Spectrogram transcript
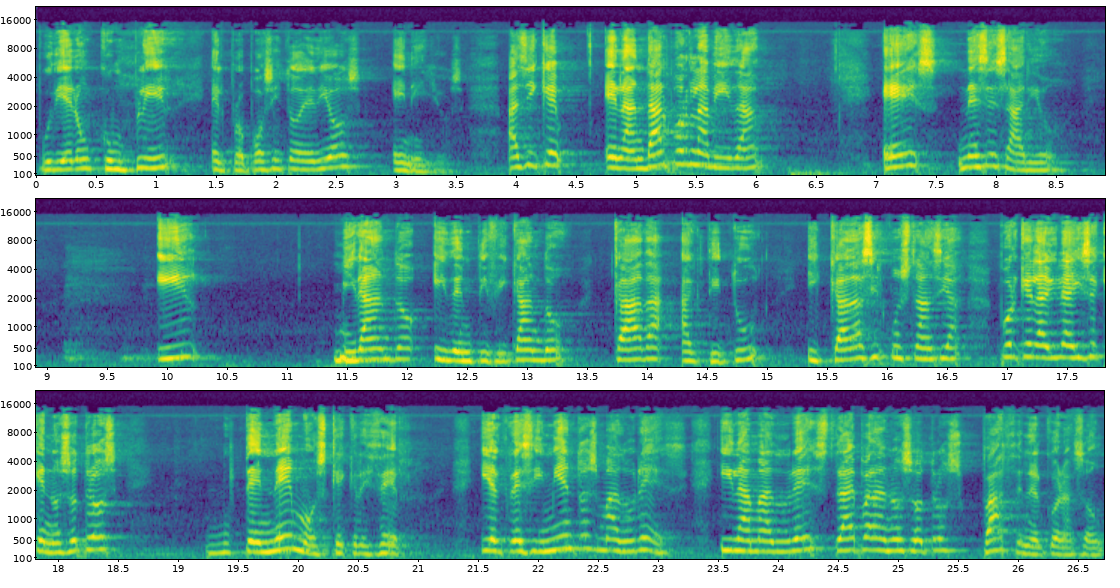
pudieron cumplir el propósito de Dios en ellos. Así que el andar por la vida es necesario ir mirando, identificando cada actitud y cada circunstancia, porque la Biblia dice que nosotros tenemos que crecer. Y el crecimiento es madurez. Y la madurez trae para nosotros paz en el corazón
